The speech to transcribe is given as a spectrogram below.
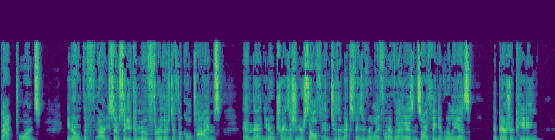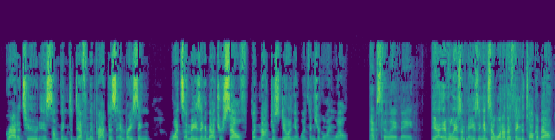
back towards you know the so so you can move through those difficult times and then you know transition yourself into the next phase of your life whatever that is. And so i think it really is it bears repeating. Gratitude is something to definitely practice embracing what's amazing about yourself but not just doing it when things are going well. Absolutely yeah, it really is amazing. And so, one other thing to talk about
